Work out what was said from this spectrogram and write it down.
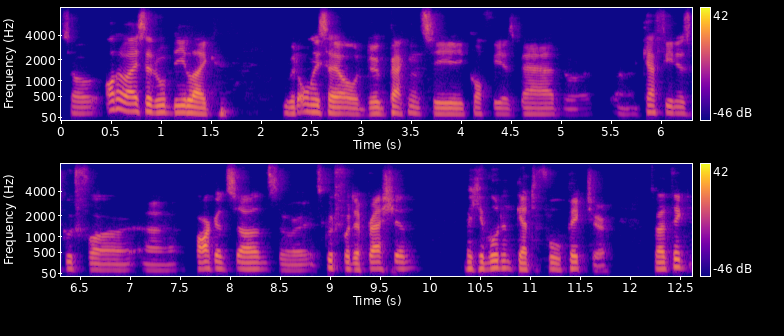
So otherwise, it would be like you would only say, "Oh, during pregnancy, coffee is bad," or uh, caffeine is good for uh, Parkinson's or it's good for depression, but you wouldn't get the full picture. So I think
